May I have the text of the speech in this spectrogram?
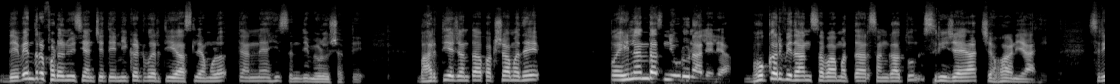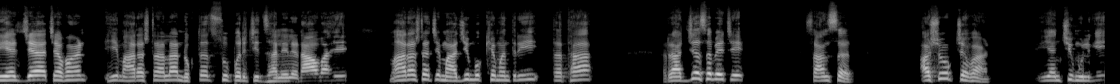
देवेंद्र फडणवीस यांचे ते निकटवर्तीय असल्यामुळं त्यांना ही संधी मिळू शकते. भारतीय जनता पक्षामध्ये पहिल्यांदाच निवडून आलेल्या भोकर विधानसभा मतदारसंघातून श्रीजया चव्हाण या आहेत. श्रीजया चव्हाण ही महाराष्ट्राला नुकतंच सुपरिचित झालेले नाव आहे. महाराष्ट्राचे माजी मुख्यमंत्री तथा राज्यसभेचे सांसद अशोक चव्हाण यांची मुलगी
